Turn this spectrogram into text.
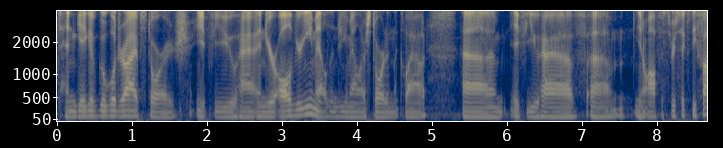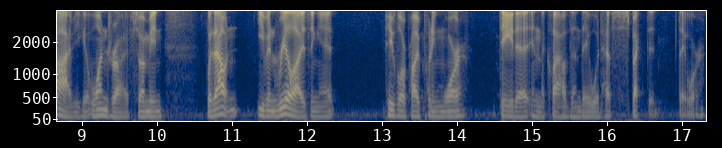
10 gig of Google Drive storage. If you have, and your all of your emails in Gmail are stored in the cloud. Um, if you have, um, you know, Office 365, you get OneDrive. So I mean, without even realizing it, people are probably putting more data in the cloud than they would have suspected they were.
